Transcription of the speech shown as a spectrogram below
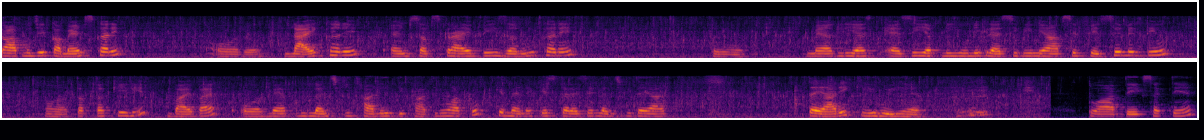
तो आप मुझे कमेंट्स करें और लाइक करें एंड सब्सक्राइब भी ज़रूर करें। तो मैं अगली ऐसी ही अपनी यूनिक रेसिपी में आपसे फिर से मिलती हूँ। तब तक के लिए बाय बाय और मैं अपनी लंच की थाली दिखाती हूँ आपको कि मैंने किस तरह से लंच की तैयार तैयारी की हुई है। तो आप देख सकते हैं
